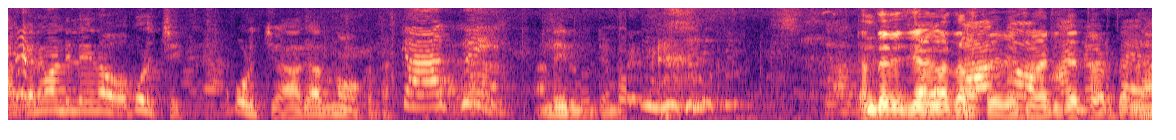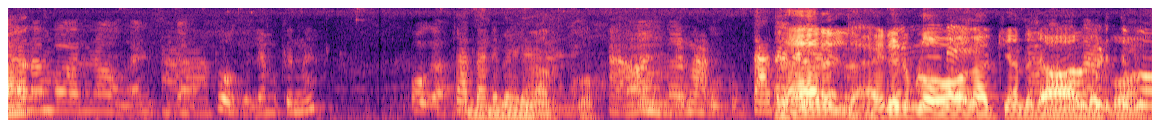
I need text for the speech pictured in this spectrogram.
അങ്ങനെ വണ്ടിയിലേന്നോ പൊളിച്ച്. പൊളിച്ച്. ആദ്യം അത് നോക്കട്ടെ. അന്റെ ഇരുന്നൂറ്റി അമ്പത് എന്തായാലും ഞങ്ങളെ സബ്സ്ക്രൈബേഴ്സുമായിട്ട് ചറ്റോർത്താൻ നേരല്ല അതിനൊരു ബ്ലോഗ് ആക്കിയാണ്ട് രാവിലെ പോകണം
